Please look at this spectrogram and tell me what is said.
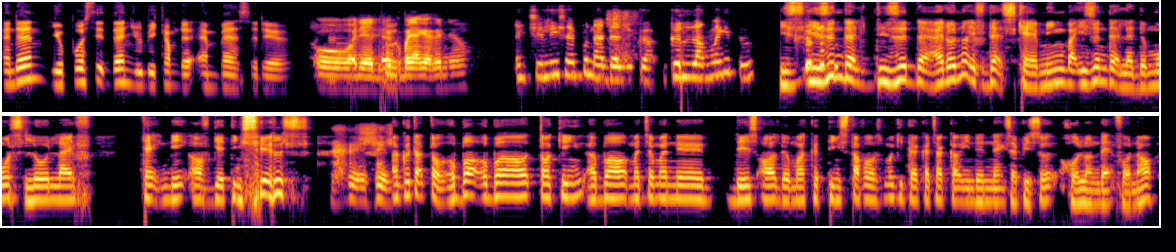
and then you post it. Then you'll become the ambassador. Oh, ada ada kebanyakan kena. Actually, saya pun ada juga. Gelang lah gitu. Is isn't that isn't that I don't know if that's scamming, but isn't that like the most low life technique of getting sales? Aku tak tahu about about talking about macam mana this all the marketing stuff apa semua kita akan cakap in the next episode. Hold on that for now.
